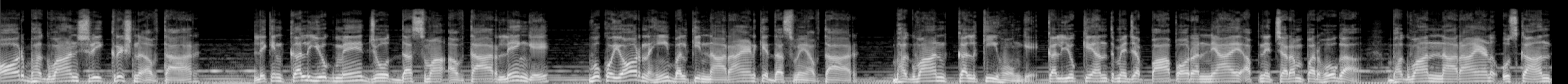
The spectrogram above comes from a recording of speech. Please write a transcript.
और भगवान श्री कृष्ण अवतार। लेकिन कल युग में जो दसवां अवतार लेंगे, वो कोई और नहीं, बल्कि नारायण के दसवें अवतार। भगवान कल की होंगे। कलयुग के अंत में जब पाप और अन्याय अपने चरम पर होगा, भगवान नारायण उसका अंत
